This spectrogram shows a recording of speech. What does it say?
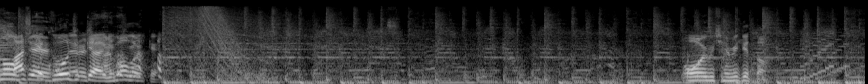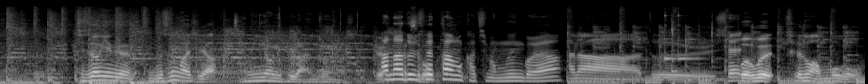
먹을게. 맛있게 구워줄게, 잘 알겠지? 먹을게. 어 이거 재밌겠다. 지성이는 무슨 맛이야? 재민이 형이 별로 안 좋아하는 맛이야. 하나 둘 셋 하면 같이 먹는 거야. 하나, 둘, 셋. 왜, 왜? 쟤는 안 먹어.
